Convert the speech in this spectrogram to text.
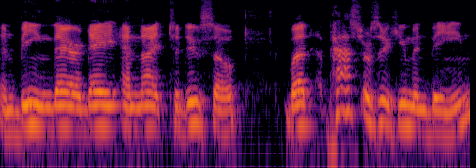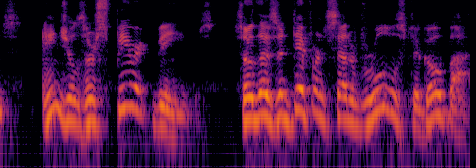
and being there day and night to do so. But pastors are human beings, angels are spirit beings. So there's a different set of rules to go by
